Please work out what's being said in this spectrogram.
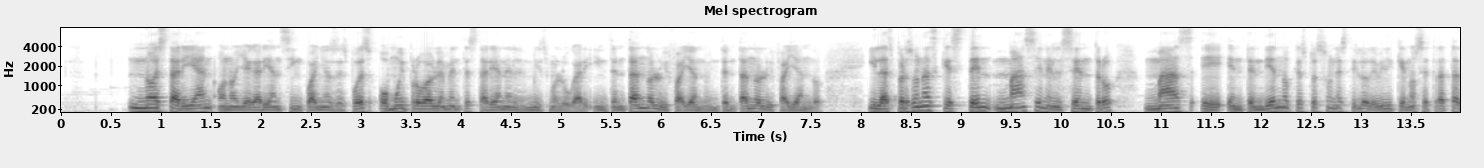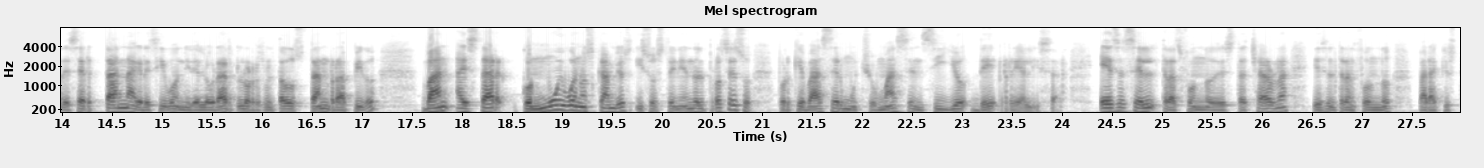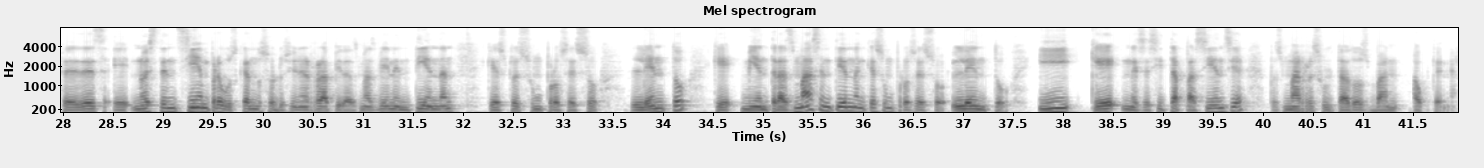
no estarían o no llegarían cinco años después o muy probablemente estarían en el mismo lugar, intentándolo y fallando, intentándolo y fallando. Y las personas que estén más en el centro, más eh, entendiendo que esto es un estilo de vida y que no se trata de ser tan agresivo ni de lograr los resultados tan rápido, van a estar con muy buenos cambios y sosteniendo el proceso, porque va a ser mucho más sencillo de realizar. Ese es el trasfondo de esta charla y es el trasfondo para que ustedes eh, no estén siempre buscando soluciones rápidas, más bien entiendan que esto es un proceso lento, que mientras más entiendan que es un proceso lento y que necesita paciencia, pues más resultados van a obtener.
